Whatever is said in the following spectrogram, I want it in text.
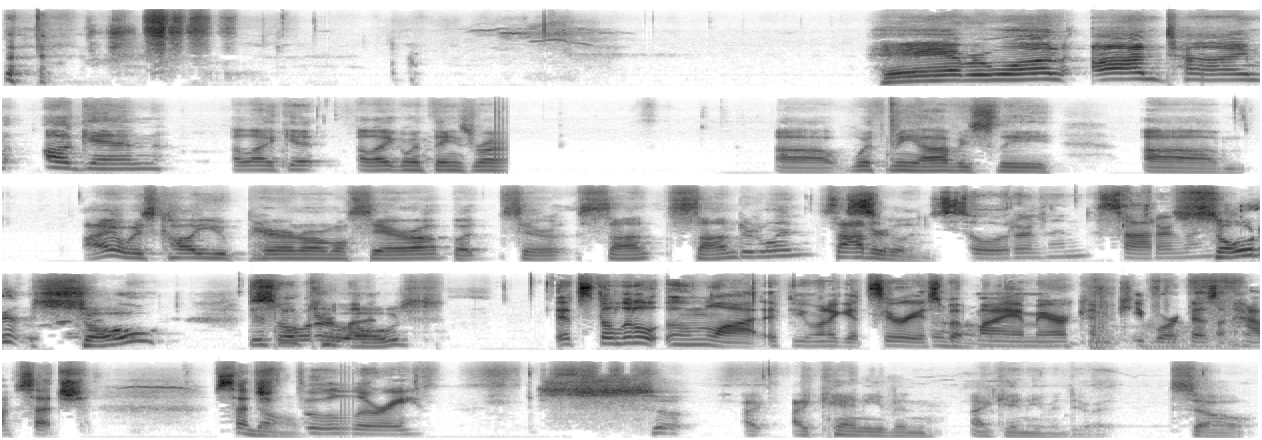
hey everyone, on time again. I like it. I like when things run. Uh, with me, obviously, um, I always call you Paranormal Sarah, but Sarah Son- Sonderland, Soderland, Soderland, Soderland, Soder. So there's no two O's. It's the little umlaut if you want to get serious, but Oh. my American keyboard doesn't have such such No. foolery. So I, I can't even I can't even do it. So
